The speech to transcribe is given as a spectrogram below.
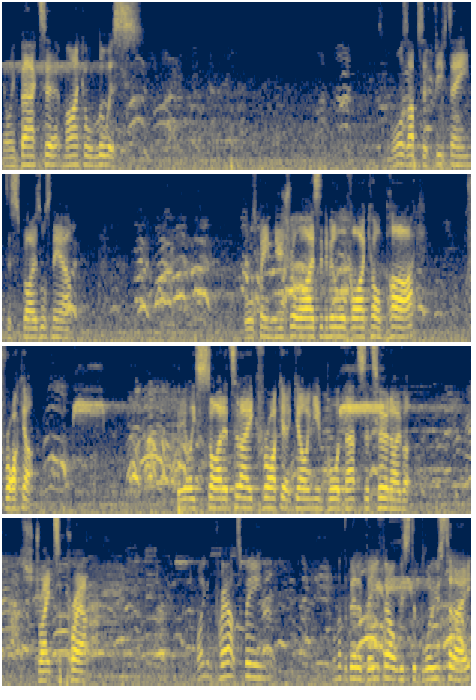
Going back to Michael Lewis. Moore's up to 15 disposals now. Ball's been neutralised in the middle of Ikon Park. Crocker. Barely sighted today. Crocker going inboard. That's the turnover. Straight to Prout. Logan Prout's been one of the better VFL listed Blues today.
